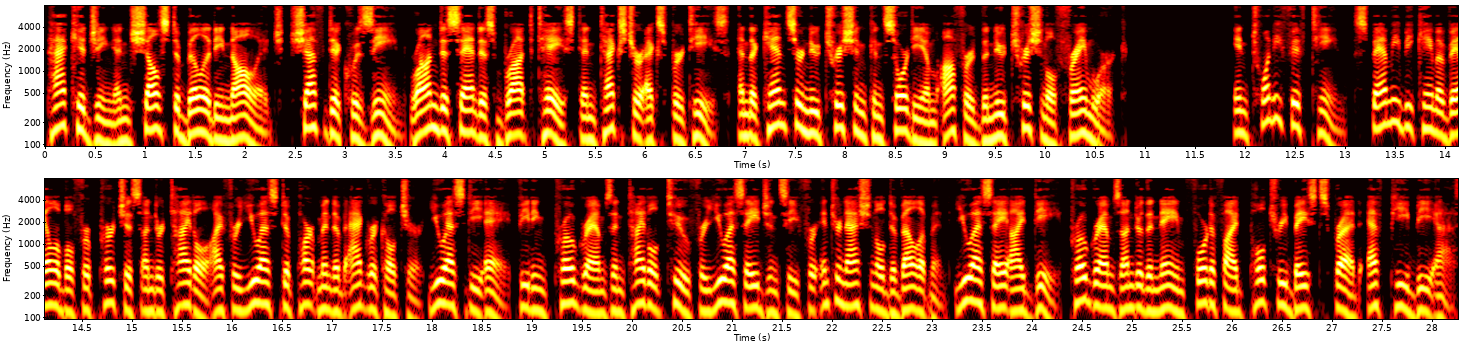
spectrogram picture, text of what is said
packaging and shelf stability knowledge, Chef de Cuisine Ron DeSantis brought taste and texture expertise, and the Cancer Nutrition Consortium offered the nutritional framework. In 2015, SPAMMY became available for purchase under Title I for U.S. Department of Agriculture USDA feeding programs and Title II for U.S. Agency for International Development USAID programs under the name Fortified Poultry Based Spread FPBS.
